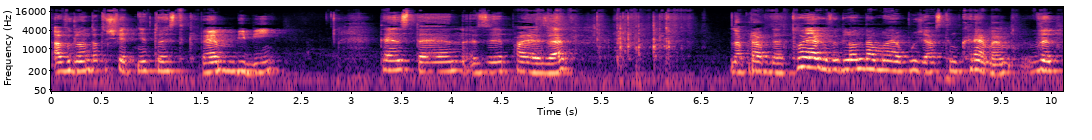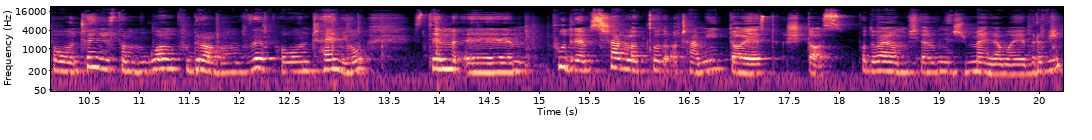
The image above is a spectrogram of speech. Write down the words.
A wygląda to świetnie. To jest krem BB. Ten z ten z Paeze. Naprawdę, to jak wygląda moja buzia z tym kremem w połączeniu z tą mgłą pudrową, w połączeniu z tym ym, pudrem z Charlotte pod oczami, to jest sztos. Podobają mi się również mega moje brwi,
